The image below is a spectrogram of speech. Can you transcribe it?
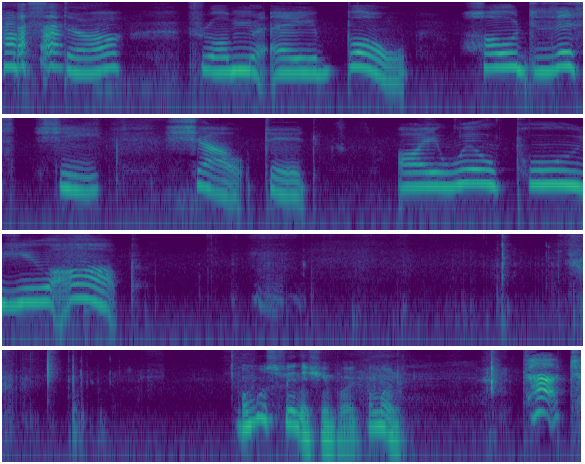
pasta from a bowl. Hold this, she shouted. I will pull you up. Almost finishing, boy. Come on. Cat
